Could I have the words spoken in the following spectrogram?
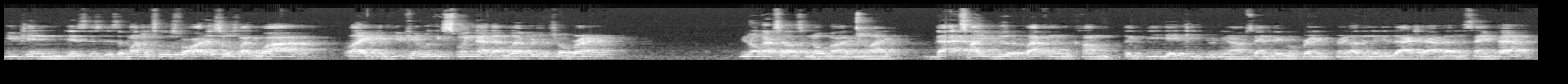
You can it's, it's, it's a bunch of tools for artists. So it's like why like if you can really swing that that leverage with your brand, you don't gotta sell it to nobody. And like that's how you build a platform to become the key gatekeeper. You know what I'm saying? They will bring bring other niggas that actually have that in the same path,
